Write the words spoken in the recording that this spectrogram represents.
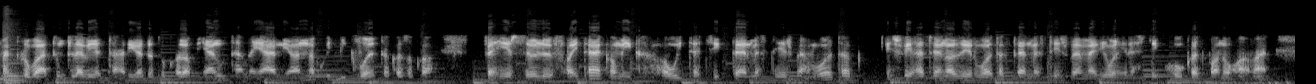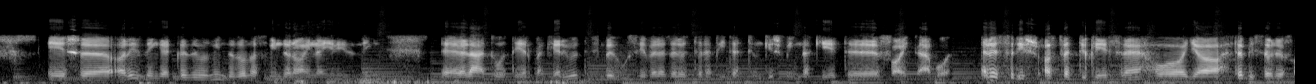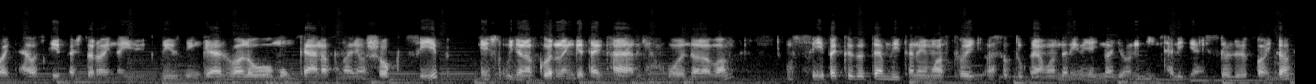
Megpróbáltunk levéltári adatok alapján utána járni annak, hogy mik voltak azok a fehér szőlőfajták, amik, ha úgy tetszik, termesztésben voltak, és vélhetően azért voltak termesztésben, mert jól érezték magukat Panohalmán és a rizlingek közül mind az olasz, mind a rajnai rizling látótérbe került. Bő 20 évvel ezelőtt telepítettünk is mind a két fajtából. Először is azt vettük észre, hogy a többi szőlőfajtához képest a rajnai rizlinggel való munkának nagyon sok szép, és ugyanakkor rengeteg árny oldala van, szépek között említeném azt, hogy azt szoktuk rá mondani, hogy egy nagyon intelligens szőlőfajta,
